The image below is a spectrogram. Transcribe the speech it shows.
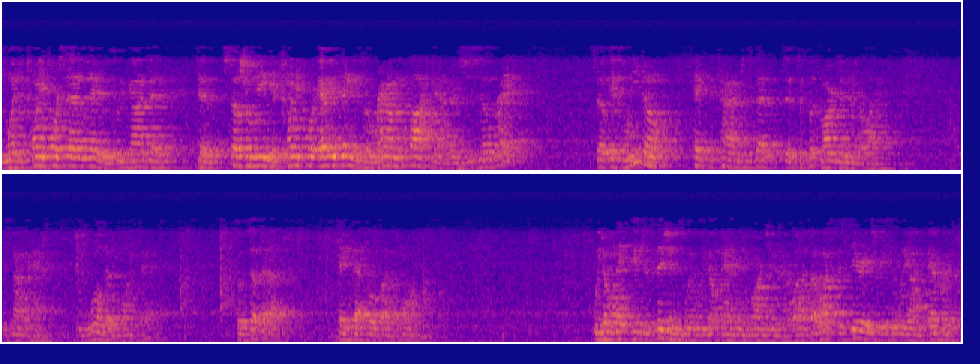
We went to 24-7 news. We've gone to to social media 24, everything is around the clock now. There's just no break. So if we don't take the time to, set, to, to put margin in our life, it's not going to happen. The world doesn't want that. So it's up to us to take that bull by the horn. We don't make good decisions when we don't have any margin in our lives. I watched a series recently on Everest.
